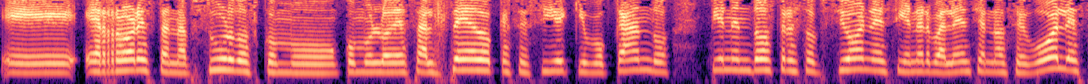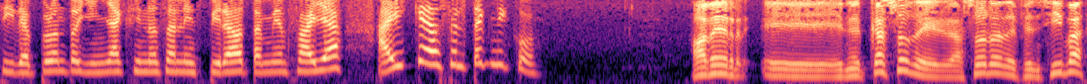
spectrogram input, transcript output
eh, errores tan absurdos como, como lo de Salcedo que se sigue equivocando, tienen dos, tres opciones y en el Valencia no hace goles y de pronto Gignac si no sale inspirado también falla, ahí qué hace el técnico. A ver, eh, en el caso de la zona defensiva,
